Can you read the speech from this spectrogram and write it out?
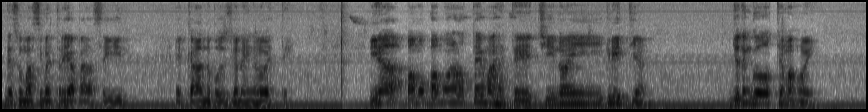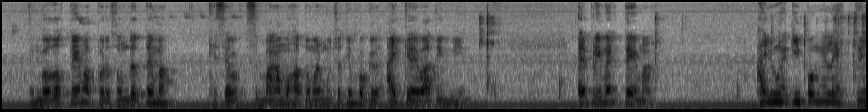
de su máxima estrella para seguir escalando posiciones en el oeste. Y nada, vamos, vamos a los temas, este Chino y Cristian. Yo tengo dos temas hoy. Tengo dos temas, pero son dos temas que vamos a tomar mucho tiempo que hay que debatir bien. El primer tema. Hay un equipo en el este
